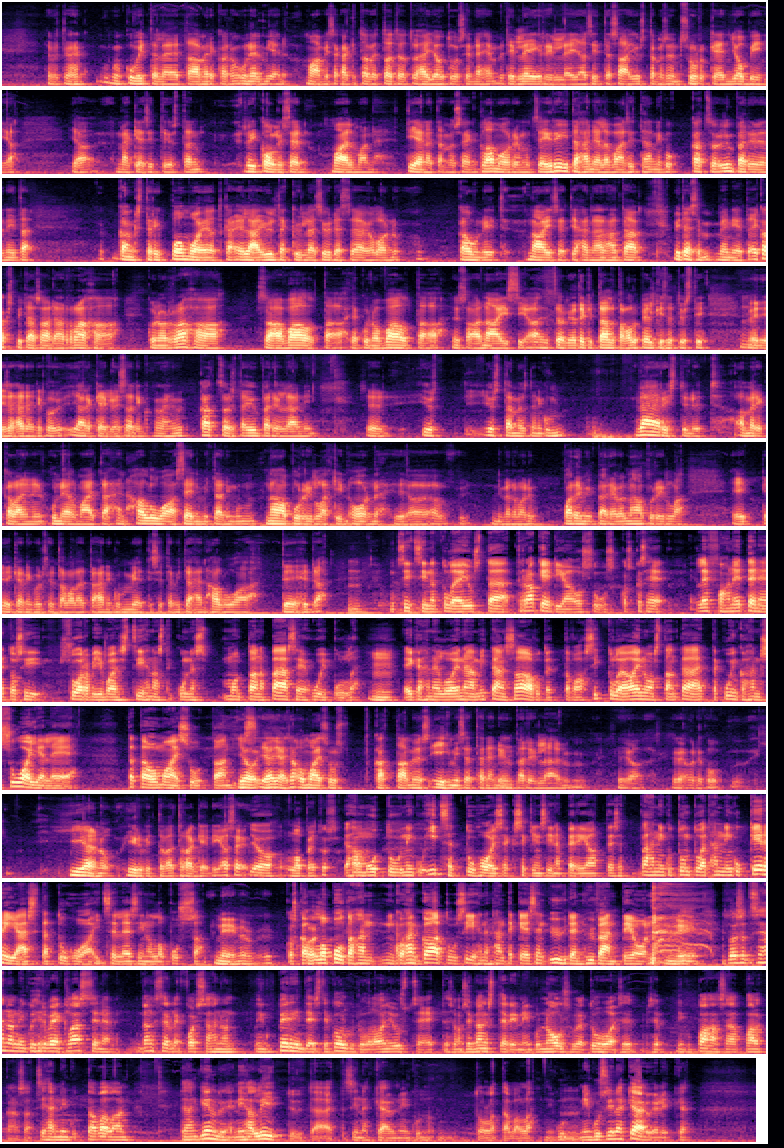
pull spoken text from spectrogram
hän kuvittelee, että Amerikan unelmien maa, missä kaikki toiveet toteutuu, hän joutuu sinne hemmetin leirille ja sitten saa just tämmöisen surkeen jobin ja, ja näkee sitten just tämän rikollisen maailman tienä tämmöiseen glamouriin, mutta se ei riitä hänelle, vaan sitten hän niin katsoo ympärille niitä gangsteripomoja, jotka elää yltäkylläisyydessä ja joilla on kauniit naiset. Ja hänhän tämä, miten se meni, että ekaksi pitää saada rahaa. Kun on rahaa, saa valtaa, ja kun on valtaa, niin saa naisia. Se oli jotenkin tällä tavalla pelkistetysti hmm. meni se hänen niin järkeilynsä, niin kun hän katsoi sitä ympärillään, niin se just, just tämmöistä niin vääristynyt amerikkalainen unelma, että hän haluaa sen, mitä niin kuin naapurillakin on, ja nimenomaan niin paremmin pärjäävällä naapurilla, eikä niin kuin sillä tavalla, että hän niin kuin miettisi, että mitä hän haluaa tehdä. Hmm. Mutta sitten siinä tulee just tämä tragediaosuus, koska se leffahan etenee tosi suoraviivaisesti siihen asti, kunnes Montana pääsee huipulle, hmm. eikä hänellä ole enää mitään saavutettavaa. Sitten tulee ainoastaan tämä, että kuinka hän suojelee tätä omaisuuttaan. Joo, ja, ja se omaisuus kattaa myös ihmiset hänen mm. ympärillään. Ja se on niin hieno, hirvittävä tragedia se Joo. lopetus. Ja hän muuttuu niin kuin itse tuhoiseksikin siinä periaatteessa. Vähän niin kuin tuntuu, että hän niin kuin kerjää sitä tuhoa itselleen siinä lopussa. Niin, Koska ko- lopultahan niin kuin hän kaatuu siihen, että hän tekee sen yhden hyvän teon. Niin. Toisaalta sehän on niin kuin hirveän klassinen. Gangsterleffoissahan on niin kuin perinteisesti 30-luvulla on just se, että se on se gangsterin niin kuin nousu ja tuho ja se, se niin kuin paha saa palkkansa. Että sehän niin kuin tavallaan tähän genreen ihan liittyy tämä, että siinä käy niin kuin tuolla tavalla, niin kuin, mm. niin kuin siinä käy, eli,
